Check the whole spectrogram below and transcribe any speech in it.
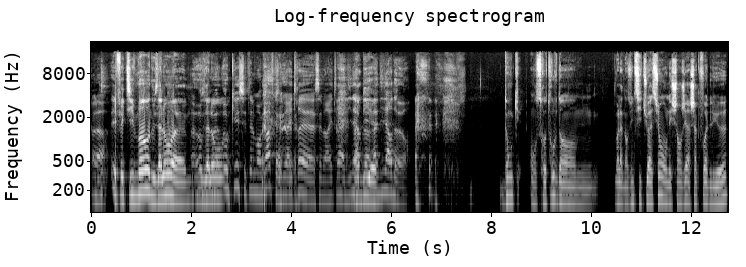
Voilà. Effectivement, nous allons, euh, Euh, nous ok, allons. ok, c'est tellement grave que ça mériterait, ça mériterait un dinar d'or. Donc, on se retrouve dans, voilà, dans une situation où on est changé à chaque fois de lieu.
